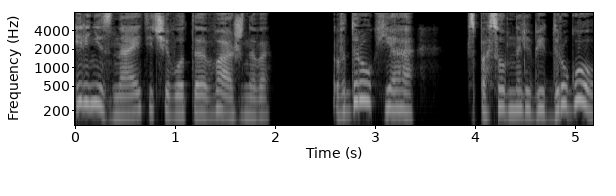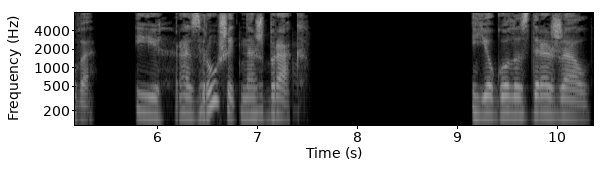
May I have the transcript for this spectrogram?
Или не знаете чего-то важного? Вдруг я способна любить другого, и разрушить наш брак. Ее голос дрожал,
